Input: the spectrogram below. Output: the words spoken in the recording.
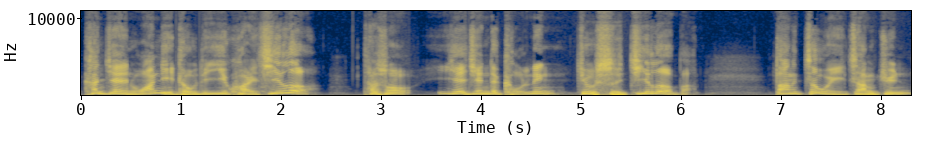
看见碗里头的一块鸡肋，他说：“夜间的口令就是鸡肋吧？”当这位将军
